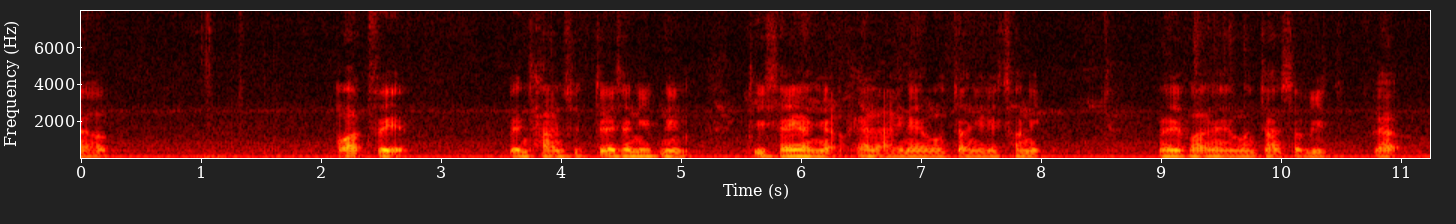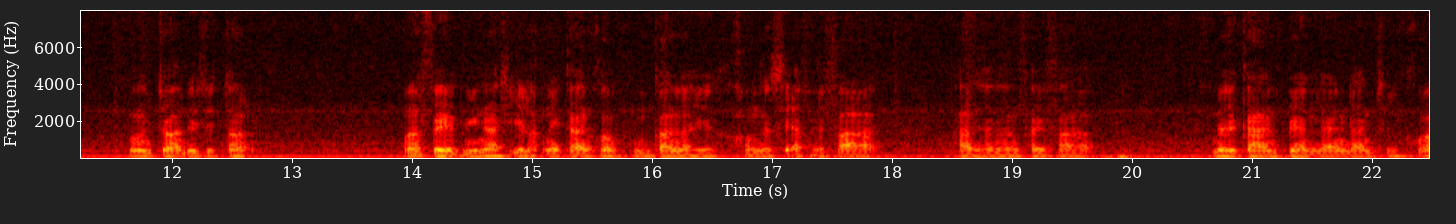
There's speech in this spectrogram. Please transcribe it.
นะครับมอสเฟตเป็นทรานซิสเตอร์ชนิดหนึ่ง ที่ใช้กันอย่างแพร่หลายในวงจรอิเล็กทรอนิกส์โดยเฉพาะในวงจรสวิตช์และวงจรดิจิตอลมอสเฟตมีหน้าที่หลักในการควบคุมการไหลของกระแสไฟฟ้า ผ่านสนามไฟฟ้า โดยการเปลี่ยนแรงดันที่ขั้ว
